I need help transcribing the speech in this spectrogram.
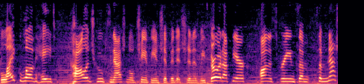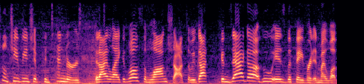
like, love, hate College Hoops National Championship Edition as we throw it up here on the screen. Some some national championship contenders that I like, as well as some long shots. So we've got Gonzaga, who is the favorite in my love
